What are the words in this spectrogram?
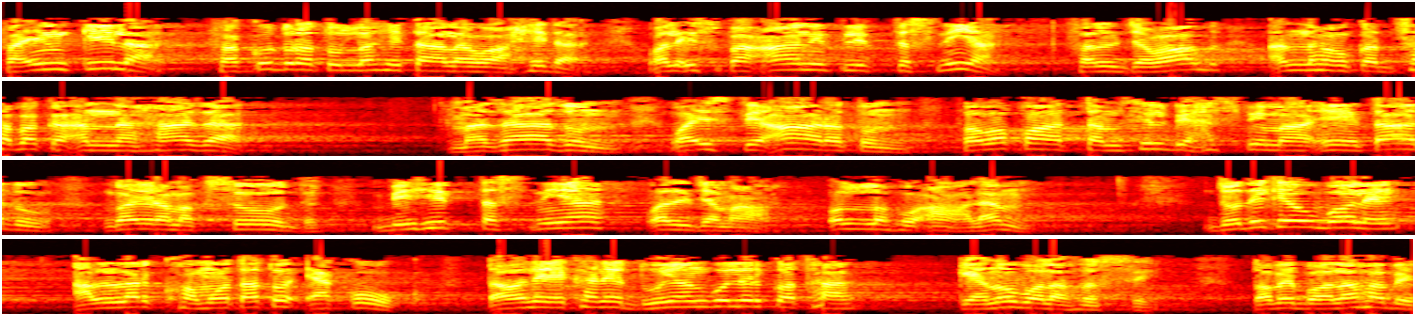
ফাইন কিলা ফাকুদরতুল্লাহ তালা ওয়াহিদা ওয়াল ইসবা আনিত তসনিয়া ফাল জবাব আন্নাহ কদ সাবাকা আন্না হাজা مزاز واستعارة فوقع التمثيل بحسب ما اعتاد غير مقصود به التسنية والجماع والله أعلم যদি কেউ বলে আল্লাহর ক্ষমতা তো একক তাহলে এখানে দুই আঙ্গুলের কথা কেন বলা হচ্ছে তবে বলা হবে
